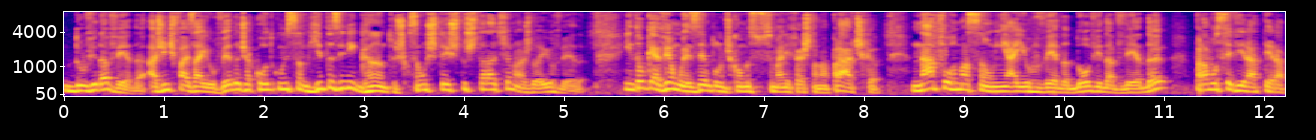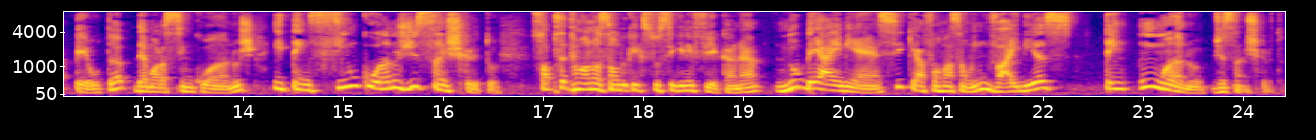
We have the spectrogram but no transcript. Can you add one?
do Vida Veda. A gente faz Ayurveda de acordo com os Samhitas e Nigantos, que são os textos tradicionais do Ayurveda. Então, quer ver um exemplo de como isso se manifesta na prática? Na formação em Ayurveda do Vida Veda, para você virar terapeuta, demora cinco anos e tem cinco anos de sânscrito. Só para você ter uma noção do que isso significa, né? No BAMS, que é a formação em Vaidyas, tem um ano de sânscrito.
